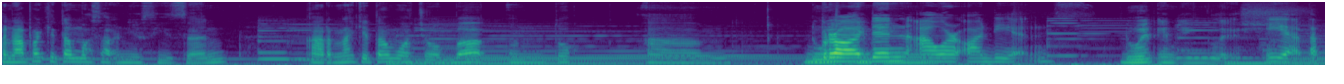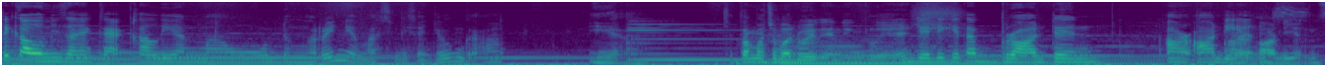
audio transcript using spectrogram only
Kenapa kita mau start a new season? Karena kita mau coba untuk um, do it in broaden our audience do it in English. Iya, tapi kalau misalnya kayak kalian mau dengerin ya masih bisa juga. Iya. Kita mau coba do it in English. Jadi kita broaden our our audience. audience.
